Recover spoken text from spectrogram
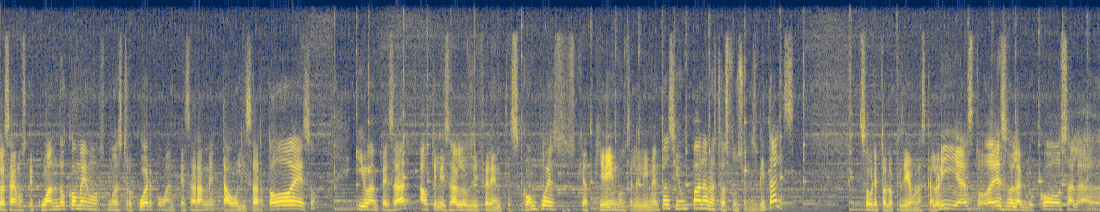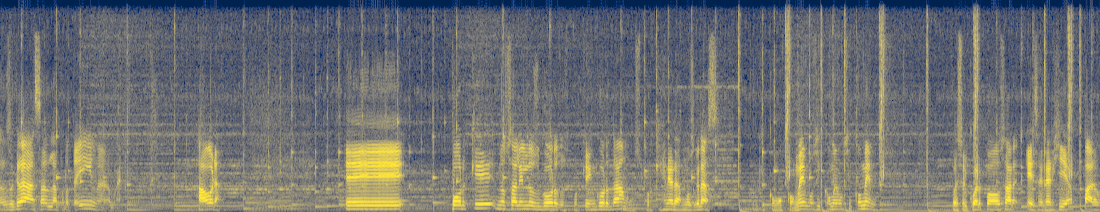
Entonces sabemos que cuando comemos, nuestro cuerpo va a empezar a metabolizar todo eso y va a empezar a utilizar los diferentes compuestos que adquirimos de la alimentación para nuestras funciones vitales. Sobre todo lo que digamos las calorías, todo eso, la glucosa, las grasas, la proteína, bueno. Ahora, eh, ¿por qué nos salen los gordos? ¿Por qué engordamos? ¿Por qué generamos grasa? Porque como comemos y comemos y comemos, pues el cuerpo va a usar esa energía para,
